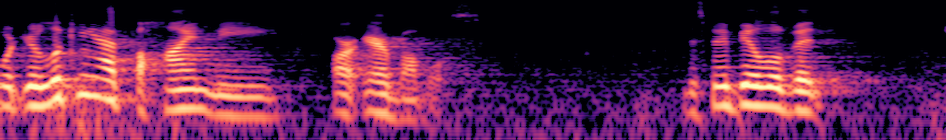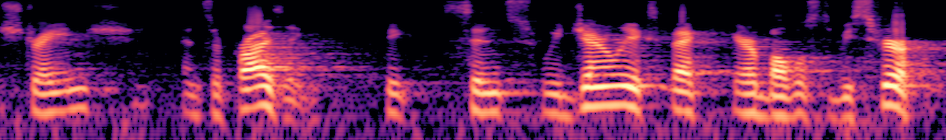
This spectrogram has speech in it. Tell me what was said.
What you're looking at behind me are air bubbles. This may be a little bit strange and surprising since we generally expect air bubbles to be spherical.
